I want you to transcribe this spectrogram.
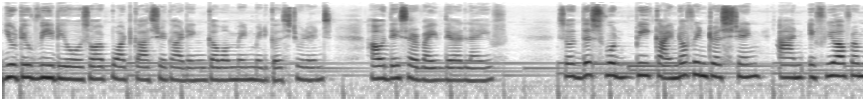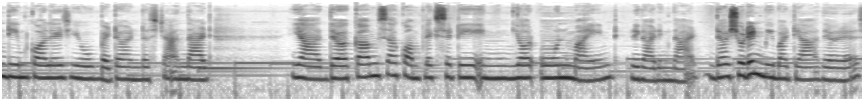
YouTube videos or podcasts regarding government medical students, how they survive their life. So, this would be kind of interesting. And if you are from deemed college, you better understand that, yeah, there comes a complexity in your own mind regarding that. There shouldn't be, but yeah, there is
